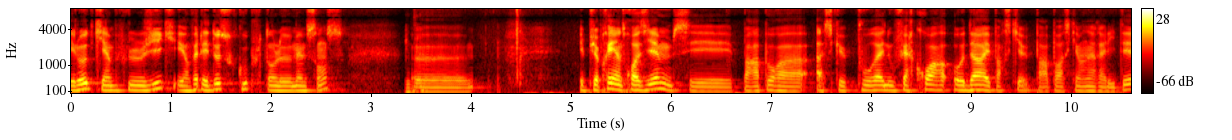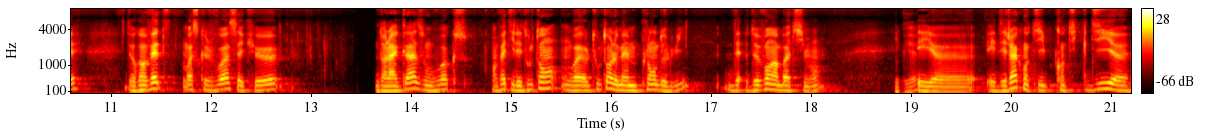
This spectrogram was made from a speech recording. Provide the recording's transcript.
et l'autre qui est un peu plus logique, et en fait les deux se couplent dans le même sens. Euh, et puis après il y a un troisième, c'est par rapport à, à ce que pourrait nous faire croire Oda et par rapport à ce qu'il y en a en réalité. Donc en fait, moi ce que je vois c'est que dans la case on voit que en fait il est tout le temps, on voit tout le temps le même plan de lui de- devant un bâtiment. Et, euh, et déjà, quand il, quand il dit euh,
